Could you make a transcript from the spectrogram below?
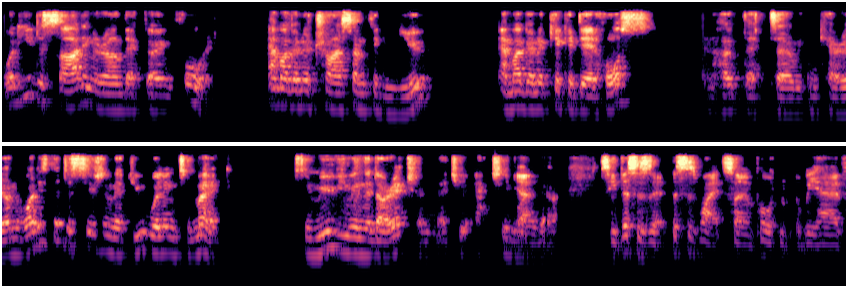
What are you deciding around that going forward? Am I going to try something new? Am I going to kick a dead horse and hope that uh, we can carry on? What is the decision that you're willing to make to move you in the direction that you actually yeah. want to go? See, this is it. This is why it's so important that we have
